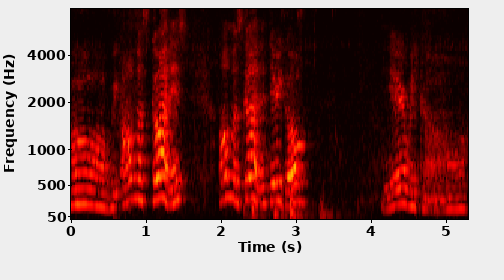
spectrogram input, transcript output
Oh, we almost got it. Almost got it. There you go. There we go.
